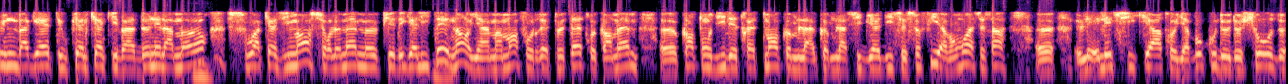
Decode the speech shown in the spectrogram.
une baguette ou quelqu'un qui va donner la mort, soit quasiment sur le même pied d'égalité? Non, il y a un moment, il faudrait peut-être quand même, euh, quand on dit des traitements comme l'a comme l'a si bien dit, c'est Sophie avant moi, c'est ça. euh, les, les psychiatres, il y a beaucoup de, de choses, de,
